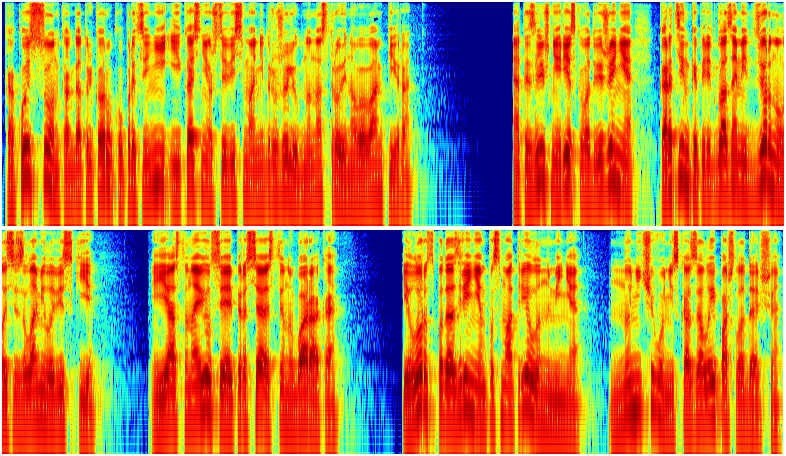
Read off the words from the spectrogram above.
какой сон, когда только руку протяни и коснешься весьма недружелюбно настроенного вампира. От излишне резкого движения картинка перед глазами дернулась и заломила виски. Я остановился и оперся о стену барака. И лорд с подозрением посмотрела на меня, но ничего не сказала и пошла дальше.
